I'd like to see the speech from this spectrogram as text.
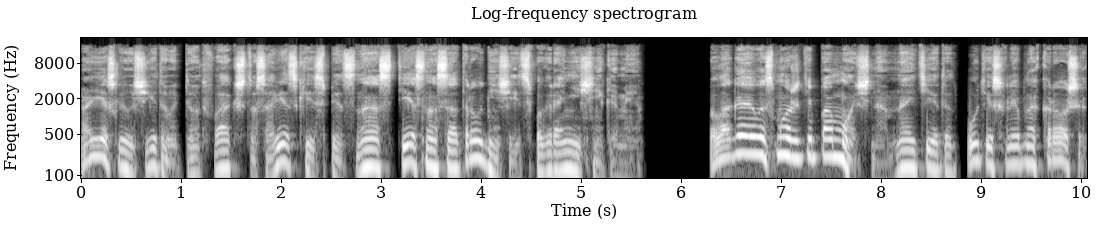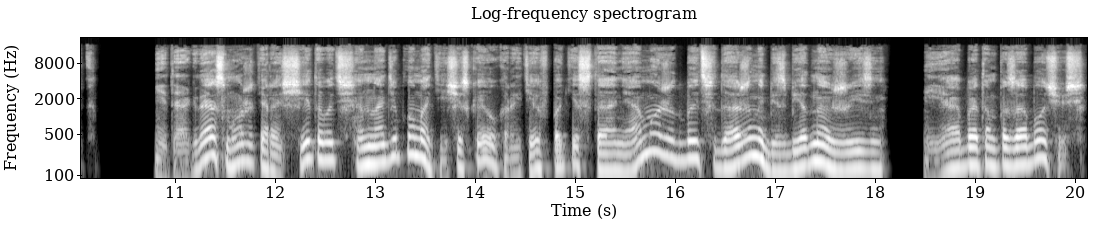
А если учитывать тот факт, что советский спецназ тесно сотрудничает с пограничниками, полагаю, вы сможете помочь нам найти этот путь из хлебных крошек. И тогда сможете рассчитывать на дипломатическое укрытие в Пакистане, а может быть, даже на безбедную жизнь. Я об этом позабочусь.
